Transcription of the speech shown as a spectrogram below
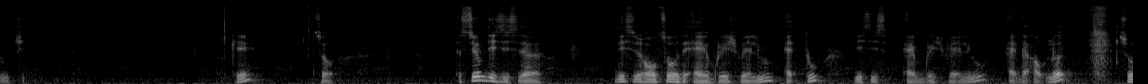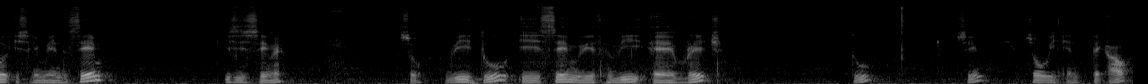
2g okay? So assume this is the this is also the average value at 2 this is average value at the outlet. So it's remain the same. This is same eh? So v2 is same with v average. 2 same. So we can take out.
